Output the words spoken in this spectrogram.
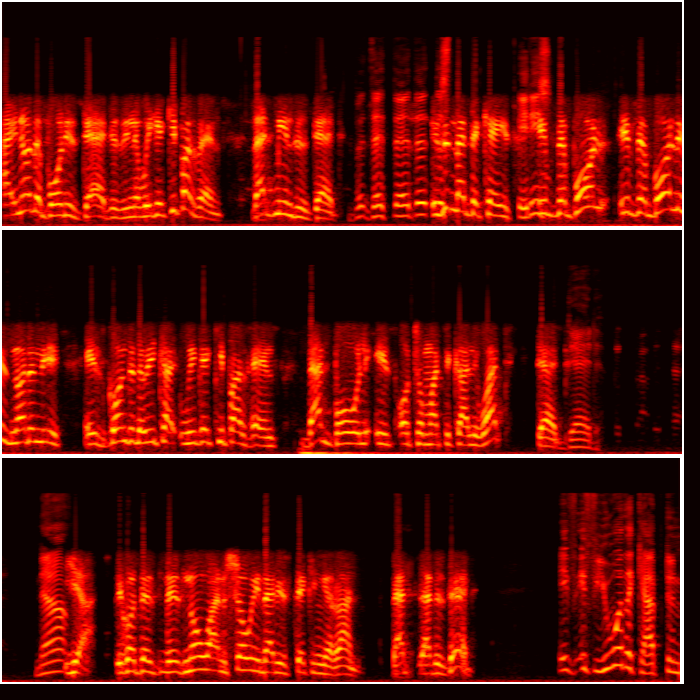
I know the ball is dead. It's in the wicket keeper's hands. That means it's dead. but the, the, the, Isn't that the case? It is- If the ball, if the ball is not in the, is gone to the wicket, wicket keeper's hands, that ball is automatically what dead. dead now Yeah, because there's there's no one showing that he's taking a run. That that is dead. if if you were the captain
